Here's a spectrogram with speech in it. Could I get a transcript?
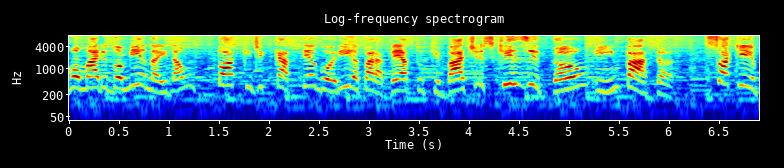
Romário domina e dá um toque de categoria para Beto, que bate esquisitão e empata. Só que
